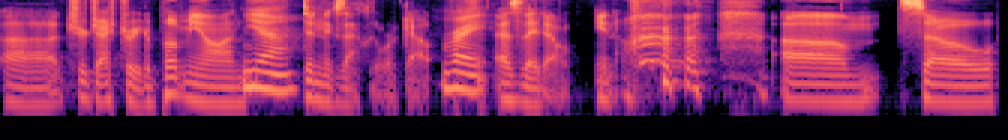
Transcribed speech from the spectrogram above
uh, trajectory to put me on. Yeah. Didn't exactly work out Right. as they don't, you know. um, so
